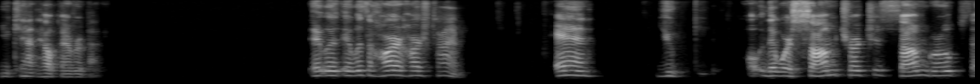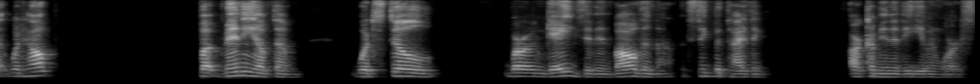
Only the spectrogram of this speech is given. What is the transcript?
you can't help everybody. it was it was a hard, harsh time, and you oh, there were some churches, some groups that would help, but many of them would still were engaged and involved in stigmatizing our community even worse.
